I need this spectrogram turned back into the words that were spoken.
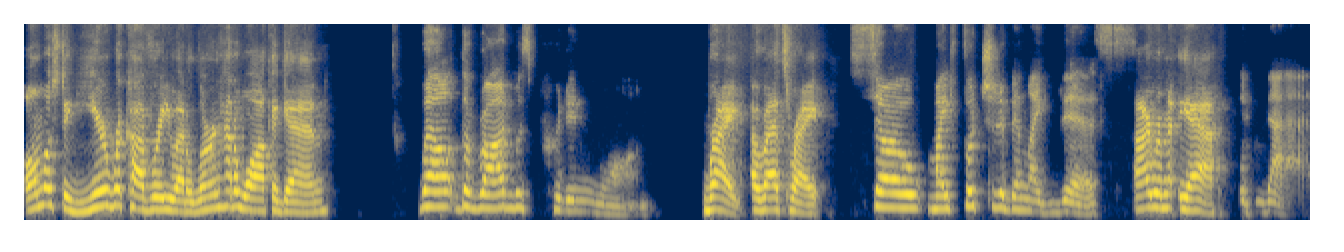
almost a year recovery you had to learn how to walk again Well, the rod was put in wrong. right oh that's right So my foot should have been like this, i remember yeah like that,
